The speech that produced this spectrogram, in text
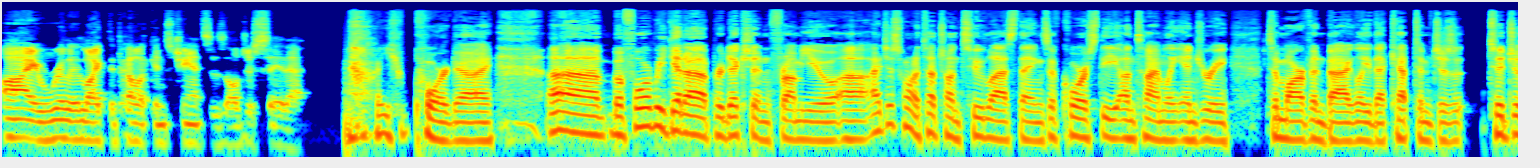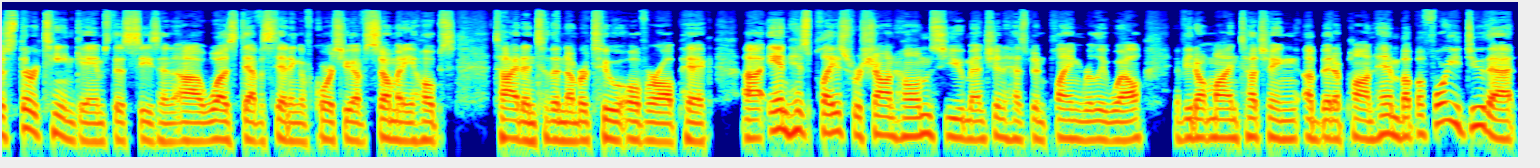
I really like the Pelicans' chances. I'll just say that. you poor guy. Uh, before we get a prediction from you, uh, I just want to touch on two last things. Of course, the untimely injury to Marvin Bagley that kept him just to just 13 games this season uh, was devastating. Of course, you have so many hopes tied into the number two overall pick. Uh, in his place, Richaun Holmes, you mentioned, has been playing really well. If you don't mind touching a bit upon him, but before you do that,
